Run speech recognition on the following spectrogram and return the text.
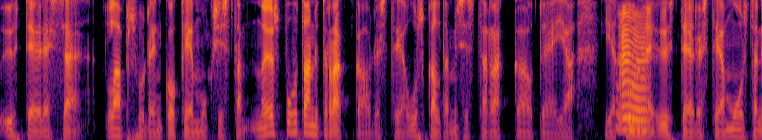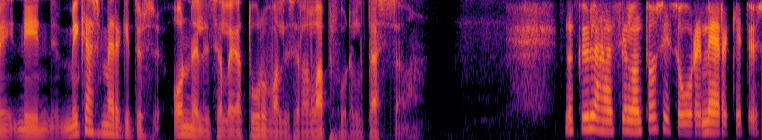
yhteydessä lapsuuden kokemuksista. No jos puhutaan nyt rakkaudesta ja uskaltamisesta rakkauteen ja, ja mm. tunneyhteydestä ja muusta, niin, niin mikäs merkitys onnellisella ja turvallisella lapsuudella tässä on? No kyllähän sillä on tosi suuri merkitys.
